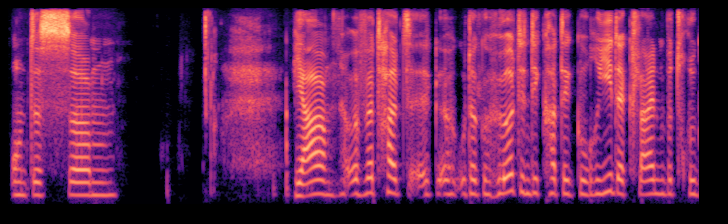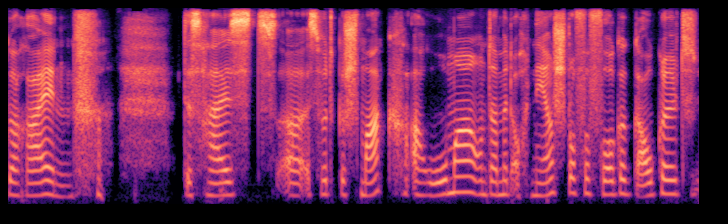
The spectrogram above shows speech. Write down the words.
Und das ähm, ja, wird halt äh, oder gehört in die Kategorie der kleinen Betrügereien. Das heißt, äh, es wird Geschmack, Aroma und damit auch Nährstoffe vorgegaukelt,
